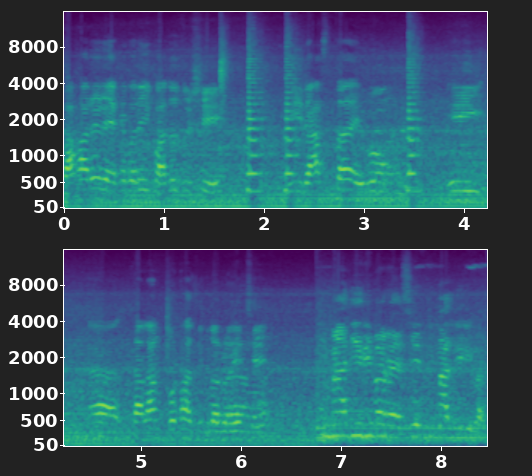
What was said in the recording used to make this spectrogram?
পাহাড়ের একেবারেই পাদদেশে এই রাস্তা এবং এই দালান কোঠা যেগুলো রয়েছে। হিমাজি রিভার রয়েছে রিভার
